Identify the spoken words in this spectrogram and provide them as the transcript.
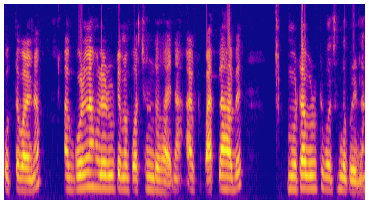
করতে পারে না। আর গোল না হলে রুটি আমার পছন্দ হয় না আর একটু পাতলা হবে। মোটা রুটি পছন্দ করি না।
